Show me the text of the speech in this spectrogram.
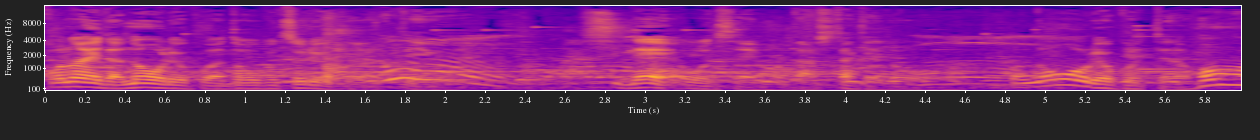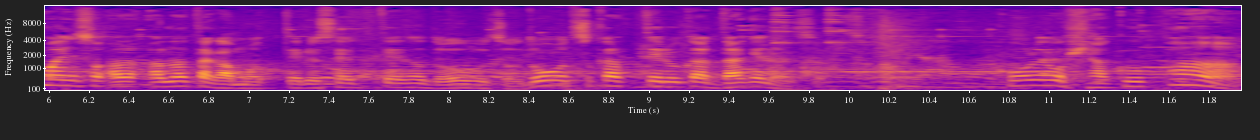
この間能力は動物力やっていうね音声も出したけどこの能力っていうのはほんまにそああなたが持ってる設定の動物をどう使ってるかだけなんですよ。これを100%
